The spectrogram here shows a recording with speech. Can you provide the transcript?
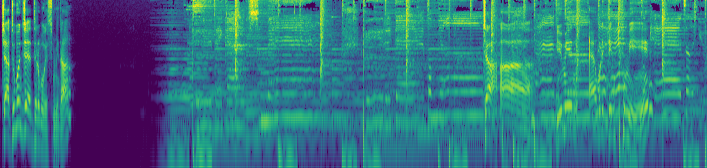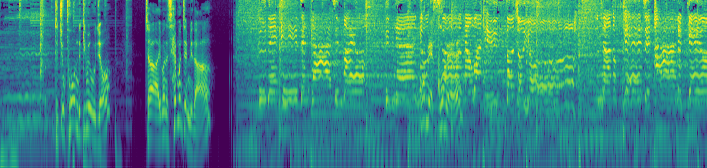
자, 두 번째 들어보겠습니다. 자, 아, You mean everything to me. 대충 톤 느낌이 오죠? 자, 이번에 세 번째입니다. 나와 있어줘요 나도 깨지 않을게요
